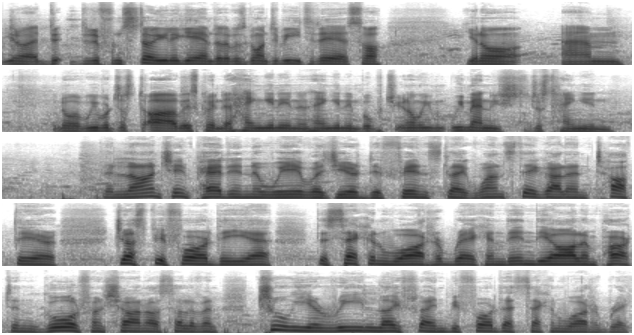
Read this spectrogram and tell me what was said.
you know, the, the different style of game that it was going to be today. So, you know. Um, you know, we were just always kind of hanging in and hanging in, but you know, we, we managed to just hang in the launching pad in a way was your defence. Like once they got on top there, just before the uh, the second water break, and then the all important goal from Sean O'Sullivan, truly a real lifeline before that second water break.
